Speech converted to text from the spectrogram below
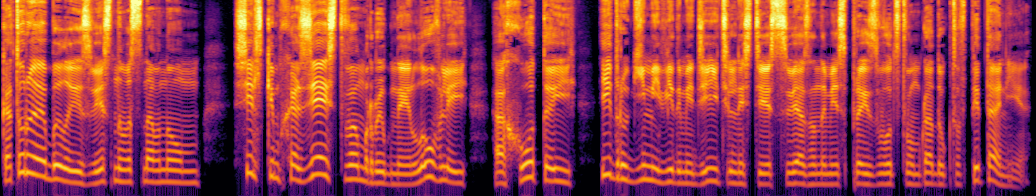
которое было известно в основном сельским хозяйством, рыбной ловлей, охотой и другими видами деятельности, связанными с производством продуктов питания.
